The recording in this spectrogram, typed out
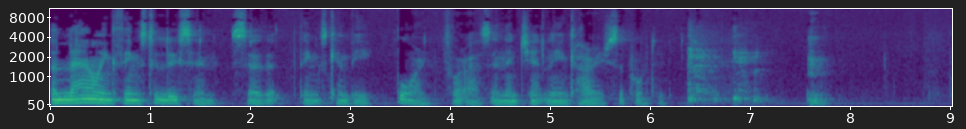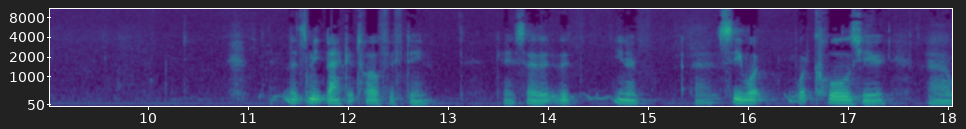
allowing things to loosen so that things can be born for us and then gently encouraged, supported. Let's meet back at 12.15. Okay, so that, that you know, uh, see what, what calls you uh,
